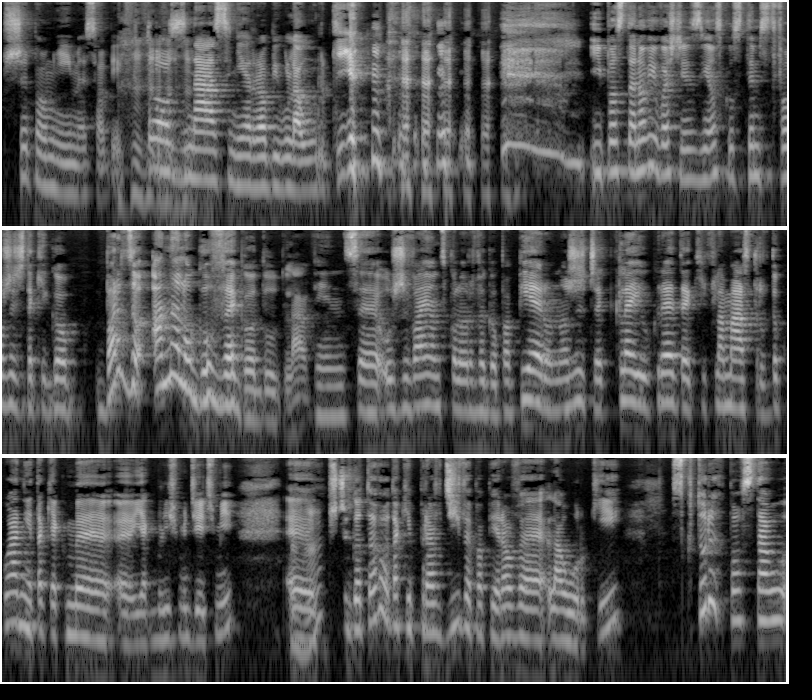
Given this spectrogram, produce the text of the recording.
Przypomnijmy sobie, kto z nas nie robił laurki. I postanowił właśnie w związku z tym stworzyć takiego bardzo analogowego dudla, więc e, używając kolorowego papieru, nożyczek, kleju, kredek i flamastrów, dokładnie tak jak my, e, jak byliśmy dziećmi, e, mhm. przygotował takie prawdziwe papierowe laurki z których powstał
